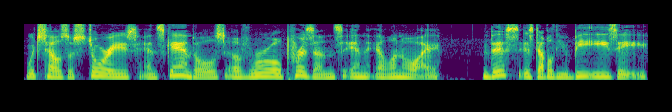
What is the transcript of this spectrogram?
which tells the stories and scandals of rural prisons in Illinois. This is WBEZ.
